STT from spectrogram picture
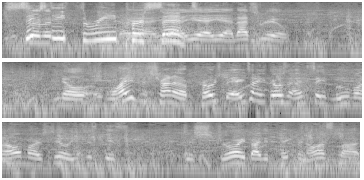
So the- Sixty-three percent. Yeah, yeah, yeah, yeah, that's real. You know, why is just trying to approach, but every time he throws an unsafe move on Olimar's shield, he just gets destroyed by the Pikmin onslaught.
